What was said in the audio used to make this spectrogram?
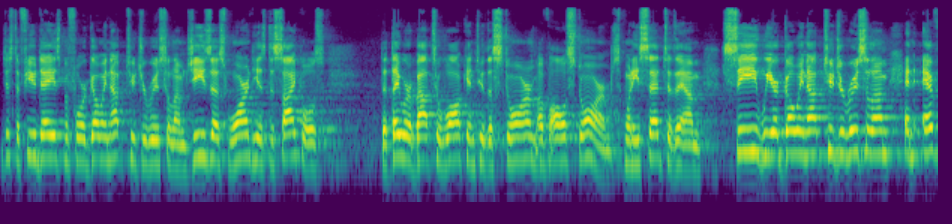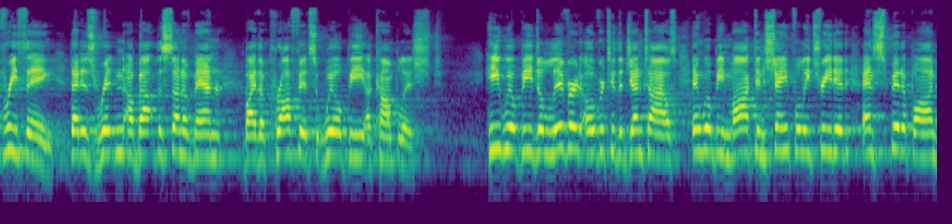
Just a few days before going up to Jerusalem, Jesus warned his disciples that they were about to walk into the storm of all storms when he said to them, See, we are going up to Jerusalem, and everything that is written about the Son of Man by the prophets will be accomplished. He will be delivered over to the Gentiles and will be mocked and shamefully treated and spit upon.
